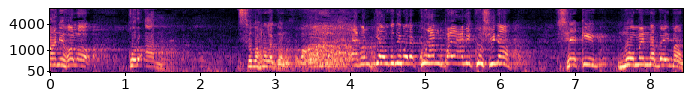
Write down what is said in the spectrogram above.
মানে হলো কোরআন। এখন কেউ যদি বলে, কোরআন পায়, আমি খুশি না। সে কি মোমেন না বেঈমান?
